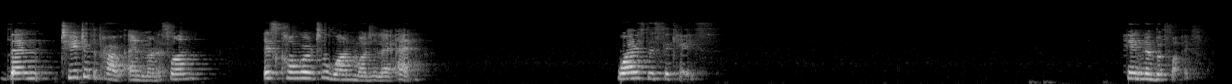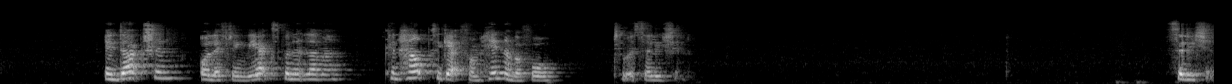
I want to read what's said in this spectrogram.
Then 2 to the power of n minus 1 is congruent to 1 modulo n. Why is this the case? Hint number 5. Induction, or lifting the exponent lemma, can help to get from hint number 4 to a solution. Solution.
